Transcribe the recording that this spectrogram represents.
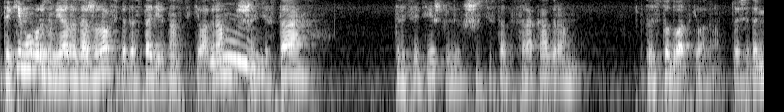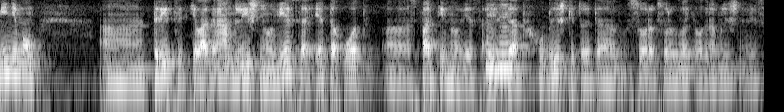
И таким образом я разожрал себя до 119 килограмм, mm-hmm. 630, что ли, 640 грамм, то есть 120 килограмм. То есть это минимум 30 а, килограмм лишнего веса, это от э, спортивного веса. А mm-hmm. если от худышки, то это 40-42 килограмма лишнего веса.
